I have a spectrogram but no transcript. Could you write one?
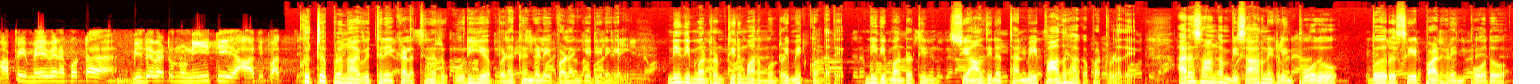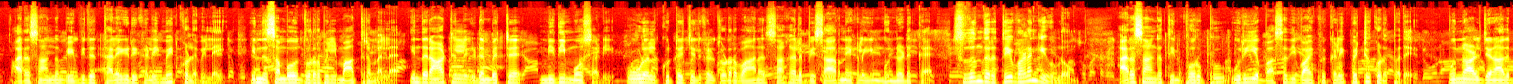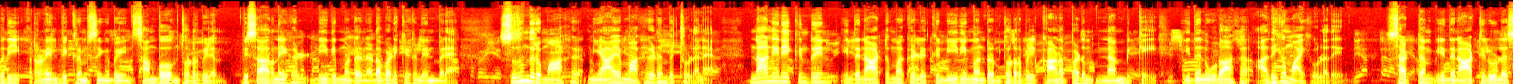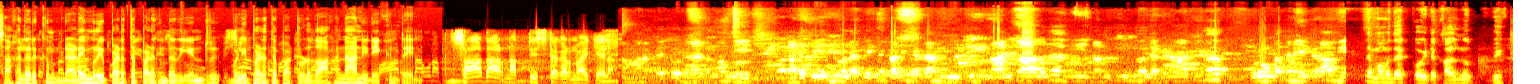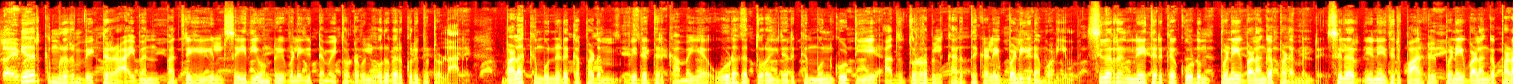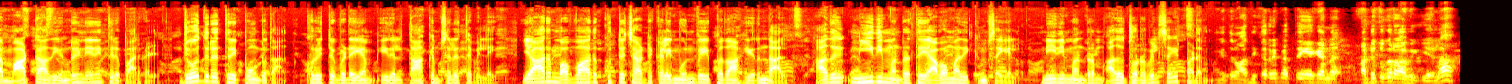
අපි මේ වෙනකොට බිඳ වැටුණු නීති ආධිපත්‍ය. குற்றப்புலனாய்வு திணைக்களத்தினர் உரிய விளக்கங்களை வழங்கிய நிலையில் நீதிமன்றம் தீர்மானம் ஒன்றை மேற்கொண்டது நீதிமன்றத்தின் சுயாதீன தன்மை பாதுகாக்கப்பட்டுள்ளது அரசாங்கம் விசாரணைகளின் போதோ வேறு செயற்பாடுகளின் போதோ அரசாங்கம் எவ்வித தலையீடுகளை மேற்கொள்ளவில்லை. இந்த சம்பவம் தொடர்பில் மாத்திரமல்ல இந்த நாட்டில் இடம்பெற்ற நிதி மோசடி ஊழல் குற்றச்செயல்கள் தொடர்பான சகல விசாரணைகளையும் முன்னெடுக்க சுதந்திரத்தை வழங்கியுள்ளோம். அரசாங்கத்தின் பொறுப்பு உரிய வசதி வாய்ப்புகளை பெற்றுக் கொடுப்பது. முன்னாள் ஜனாதிபதி ரணில் விக்ரம் சிங்கவின் சம்பவம் தொடர்பிலும் விசாரணைகள் நீதிமன்ற நடவடிக்கைகள் என்பன சுதந்திரமாக நியாயமாக இடம்பெற்றுள்ளன. நான் நினைக்கின்றேன் இந்த நாட்டு மக்களுக்கு நீதிமன்றம் தொடர்பில் காணப்படும் நம்பிக்கை இதன் ஊடாக அதிகமாகியுள்ளது சட்டம் இந்த நாட்டில் உள்ள சகலருக்கும் நடைமுறைப்படுத்தப்படுகின்றது என்று வெளிப்படுத்தப்பட்டுள்ளதாக நான் நினைக்கின்றேன் සාධාරණත් ඉෂ්ට කරනවයි කියලා. සමහරට චෝදනා කරනවා මේ නඩු තීන්දුව ලැබෙන්න කලින් නැත්නම් YouTube නාලිකාවල මේ නඩු තීන්දුව ලැබෙනවා කියලා පුරෝකථනය කරා මේ இதற்கு முன்னரும் விக்டர் ஐவன் பத்திரிகையில் செய்தி ஒன்றை வெளியிட்டமை தொடர்பில் ஒருவர் குறிப்பிட்டுள்ளார். வழக்கு முன்னெடுக்கப்படும் விதத்திற்கு அமைய ஊடகத்துறையினருக்கு முன்கூட்டியே அது தொடர்பில் கருத்துக்களை வெளியிட முடியும். சிலர் நினைத்திருக்கக்கூடும் பிணை வழங்கப்படும் என்று. சிலர் நினைத்திருப்பார்கள் பிணை வழங்கப்பட மாட்டாது என்று நினைத்திருப்பார்கள். ஜோதிடத்தை போன்றுதான். குறித்த விடயம் இதில் தாக்கம் செலுத்தவில்லை. யாரும் அவ்வாறு குற்றச்சாட்டுகளை முன்வைப்பதாக இருந்தால் அது நீதிமன்றத்தை அவமதிக்கும் செயல். நீதிமன்றம் அது தொடர்பில் செயல்படும் ගැන කටයුතු කරාවි කියලා.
